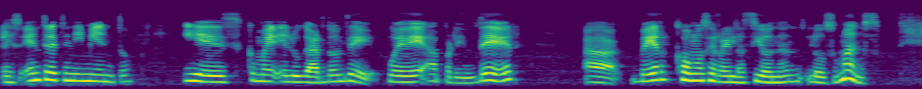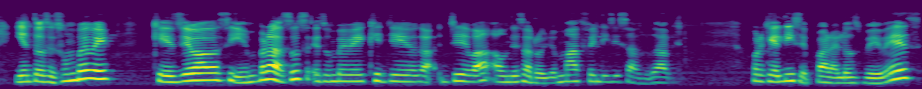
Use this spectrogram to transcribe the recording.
es entretenimiento y es como el lugar donde puede aprender a ver cómo se relacionan los humanos. Y entonces un bebé que es llevado así en brazos es un bebé que lleva a un desarrollo más feliz y saludable. Porque él dice, para los bebés,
